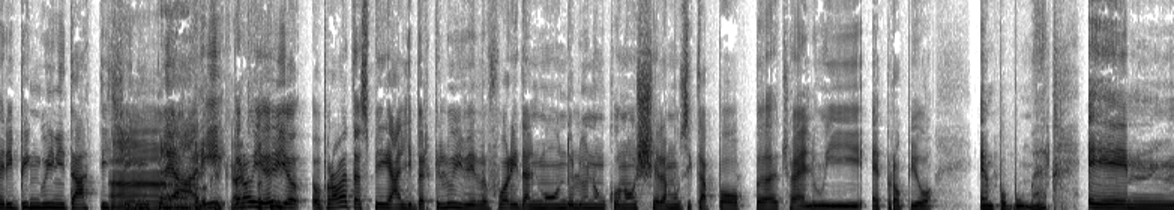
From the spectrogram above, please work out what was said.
per i pinguini tattici Ah, nucleari canta. però io, io ho provato a spiegargli perché lui vive fuori dal mondo lui non conosce la musica pop cioè lui è proprio è un po' boomer e, mm,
